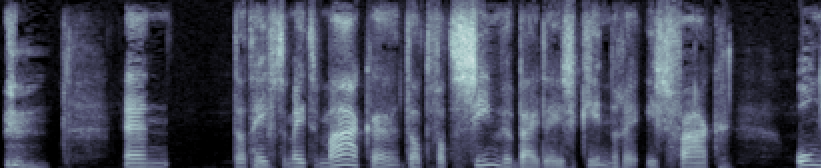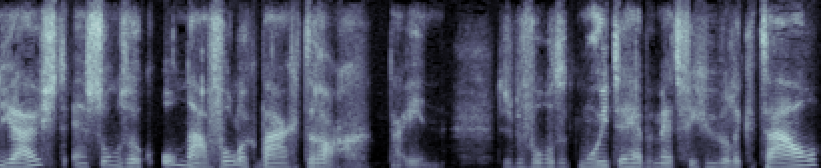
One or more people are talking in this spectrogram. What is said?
en dat heeft ermee te maken dat wat zien we bij deze kinderen is vaak onjuist en soms ook onnavolgbaar gedrag daarin. Dus bijvoorbeeld het moeite hebben met figuurlijke taal,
